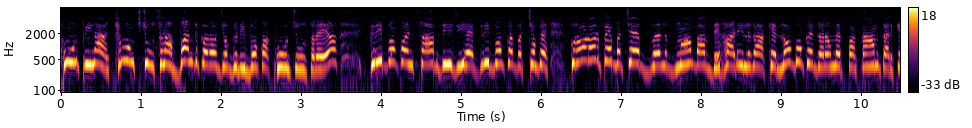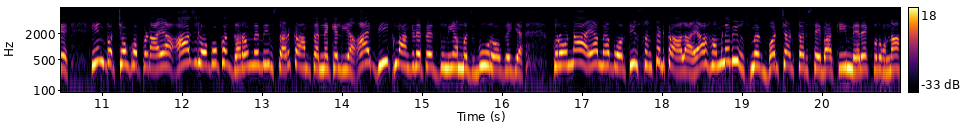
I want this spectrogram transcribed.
खून पीना, खून चूसना बंद करो जो गरीबों का खून चूस रहे हो। गरीबों को इंसाफ दीजिए, गरीबों के बच्चों के, करोड़ों रुपए बच्चे माँ बाप दिहाड़ी लगा के, लोगों के घरों में काम करके, इन बच्चों को पढ़ाया। आज लोगों के घरों में भी सर काम करने के लिए आए, भीख मांगने पे दुनिया मजबूर हो गई है। कोरोना आया, मैं बोलती हूँ, संकट काल आया। हमने भी उसमें बढ़ चढ़ कर सेवा की, मेरे कोरोना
